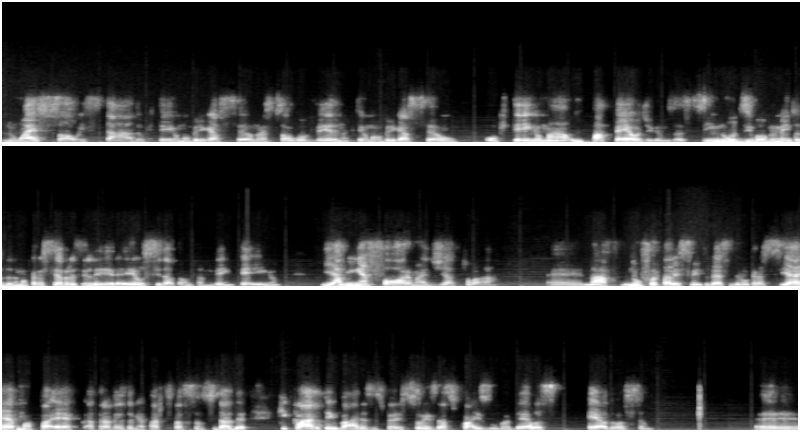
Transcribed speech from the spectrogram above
não é só o Estado que tem uma obrigação, não é só o governo que tem uma obrigação ou que tem uma, um papel, digamos assim, no desenvolvimento da democracia brasileira. Eu, cidadão, também tenho, e a minha forma de atuar é, na, no fortalecimento dessa democracia é, uma, é através da minha participação cidadã, que, claro, tem várias expressões, das quais uma delas é a doação é,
